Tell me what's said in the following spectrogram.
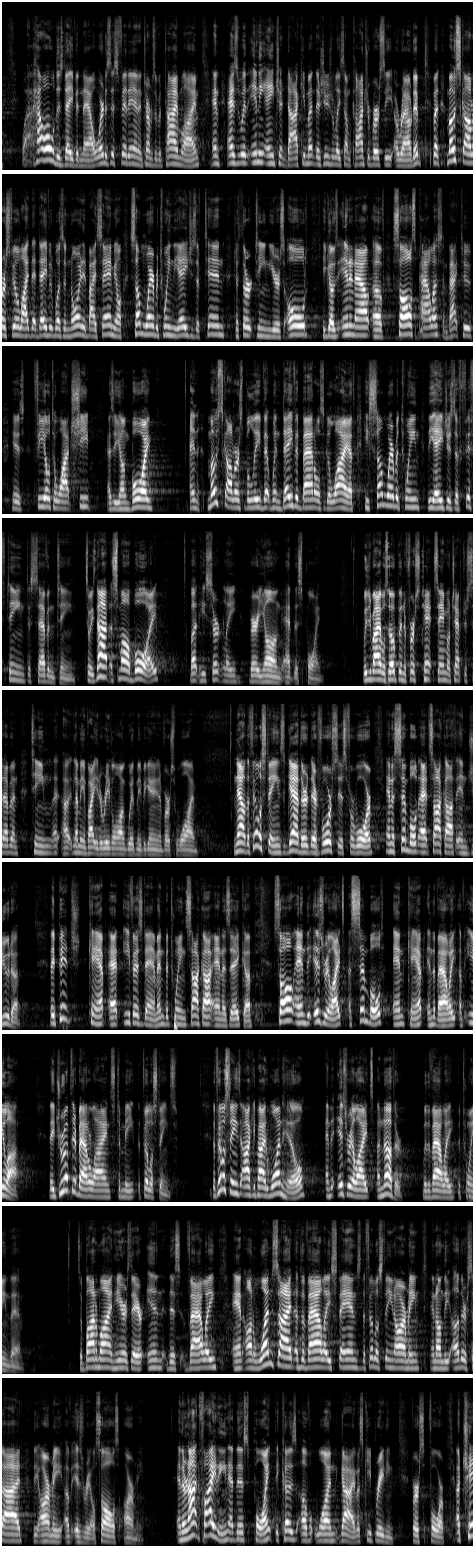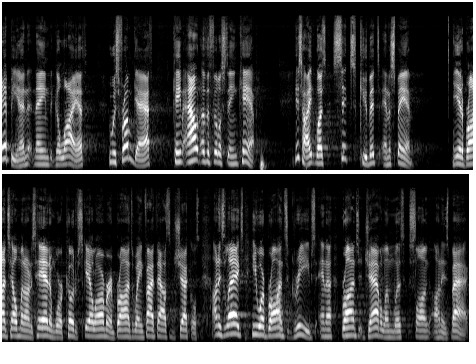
how old is David now? Where does this fit in in terms of a timeline? And as with any ancient document, there's usually some controversy around it. But most scholars feel like that David was anointed by Samuel somewhere between the ages of 10 to 13 years old. He goes in and out of Saul's palace and back to his field to watch sheep as a young boy. And most scholars believe that when David battles Goliath, he's somewhere between the ages of 15 to 17. So he's not a small boy, but he's certainly very young at this point. With your Bibles open to 1 Samuel chapter 17, uh, let me invite you to read along with me, beginning in verse 1. Now the Philistines gathered their forces for war and assembled at Succoth in Judah. They pitched camp at Ephes Dammim between Socoh and Azekah Saul and the Israelites assembled and camped in the valley of Elah. They drew up their battle lines to meet the Philistines. The Philistines occupied one hill, and the Israelites another, with a valley between them. So, bottom line here is they're in this valley, and on one side of the valley stands the Philistine army, and on the other side, the army of Israel, Saul's army. And they're not fighting at this point because of one guy. Let's keep reading. Verse 4. A champion named Goliath, who was from Gath, came out of the Philistine camp. His height was six cubits and a span. He had a bronze helmet on his head and wore a coat of scale armor and bronze weighing 5,000 shekels. On his legs, he wore bronze greaves, and a bronze javelin was slung on his back.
